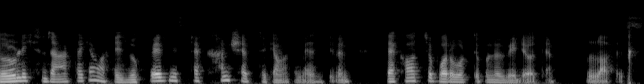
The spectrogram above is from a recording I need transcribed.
জরুরি কিছু জানার থাকে আমার ফেসবুক পেজ মিস্টার খান সাহেব থেকে আমাকে মেসেজ দেবেন। দেখা হচ্ছে পরবর্তী কোনো ভিডিওতে। আল্লাহ হাফেজ।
